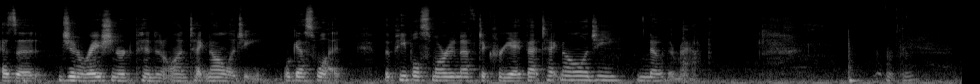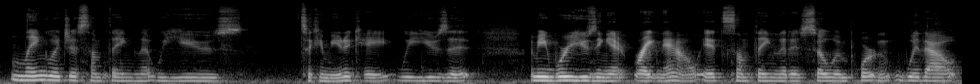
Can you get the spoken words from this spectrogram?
as a generation, are dependent on technology. Well, guess what? The people smart enough to create that technology know their math. language is something that we use to communicate. We use it, I mean, we're using it right now. It's something that is so important. Without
